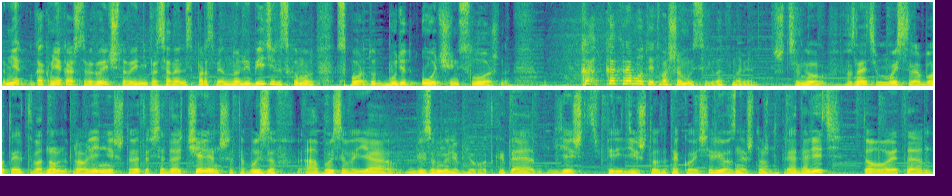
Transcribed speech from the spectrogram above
мне, как мне кажется, вы говорите, что вы не профессиональный спортсмен, но любительскому спорту будет очень сложно. Как, как работает ваша мысль в этот момент? Слушайте, ну, вы знаете, мысль работает в одном направлении, что это всегда челлендж, это вызов, а вызовы я безумно люблю. Вот когда есть впереди что-то такое серьезное, что нужно преодолеть, то это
